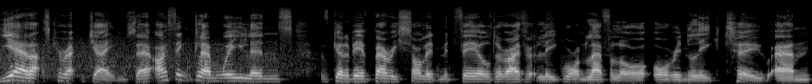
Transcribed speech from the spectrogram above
Yeah, that's correct, James. Uh, I think Glenn Whelan's going to be a very solid midfielder, either at League One level or, or in League Two. Um,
